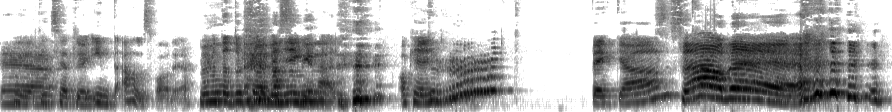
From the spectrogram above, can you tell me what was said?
Och jag tänkte säga att du okej. inte alls var det. Men vänta, då kör vi Alltså, jingel min- här. Okej. Veckans Tabbe!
